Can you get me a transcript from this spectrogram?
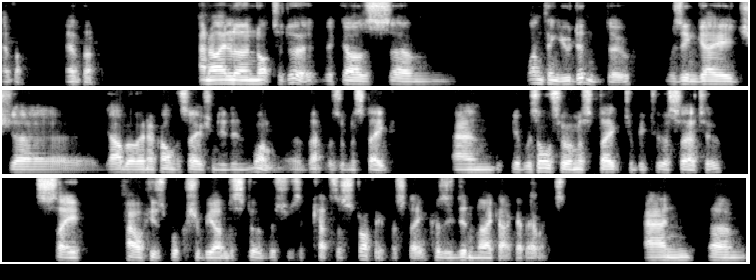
ever, ever. And I learned not to do it because um, one thing you didn't do was engage uh, Gabo in a conversation he didn't want. Uh, that was a mistake. And it was also a mistake to be too assertive, say how his book should be understood. This was a catastrophic mistake because he didn't like academics. And um,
